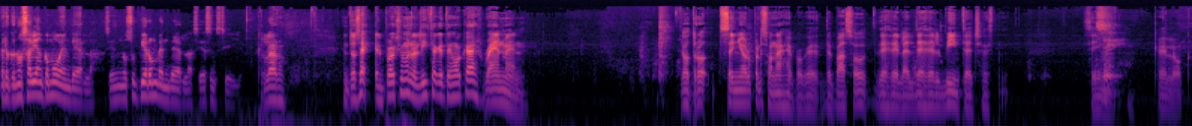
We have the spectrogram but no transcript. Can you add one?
pero que no sabían cómo venderla. ¿sí? No supieron venderla, así de sencillo. Claro. Entonces, el próximo en la lista que tengo acá es Randman. Otro señor personaje, porque de paso, desde, la- desde el vintage. es- Sí, Sí. qué loco.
